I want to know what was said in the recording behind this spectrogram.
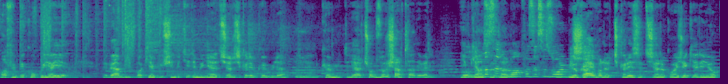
hafif bir koku yayıyor. E ben bakayım işim bitirdim bir gene dışarı çıkarayım kömürle. Kömür, ya çok zor şartlarda efendim. İmkansızlar. muhafazası zor bir Büyük şey. hayvanı çıkarıyorsun dışarı koyacak yerin yok.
